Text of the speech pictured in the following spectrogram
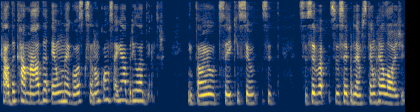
cada camada é um negócio que você não consegue abrir lá dentro. Então eu sei que se, eu, se, se, você, se você, por exemplo, se tem um relógio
